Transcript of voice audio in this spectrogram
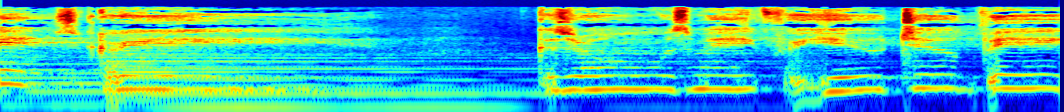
disagree. Cause Rome was made for you to be.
